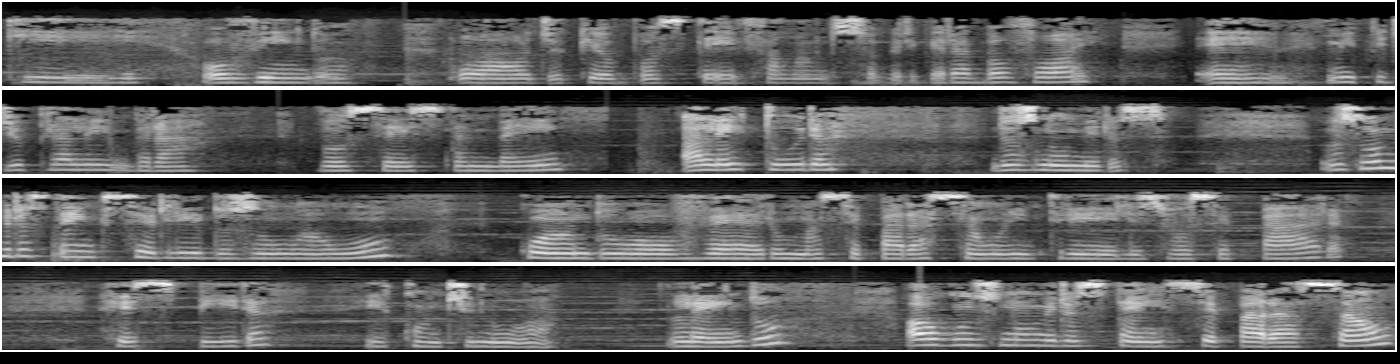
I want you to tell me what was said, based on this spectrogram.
que ouvindo o áudio que eu postei falando sobre Grabovoi, é, me pediu para lembrar vocês também a leitura dos números. Os números têm que ser lidos um a um. Quando houver uma separação entre eles, você para, respira e continua lendo. Alguns números têm separação,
